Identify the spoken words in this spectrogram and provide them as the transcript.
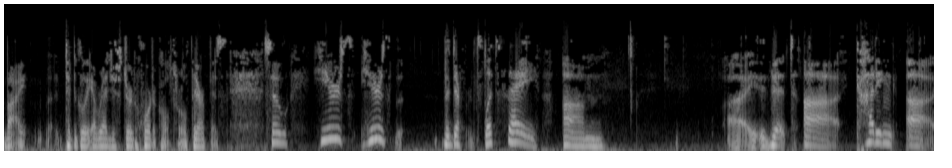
by typically a registered horticultural therapist. So here's here's the, difference. Let's say um, that uh, cutting uh,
